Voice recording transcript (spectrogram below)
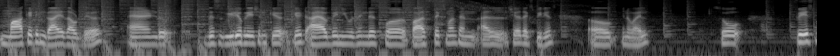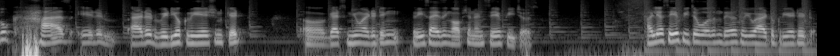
marketing guys out there. And this video creation kit, I have been using this for past six months, and I'll share the experience uh, in a while so facebook has added added video creation kit uh, gets new editing resizing option and save features. Earlier save feature wasn't there so you had to create it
